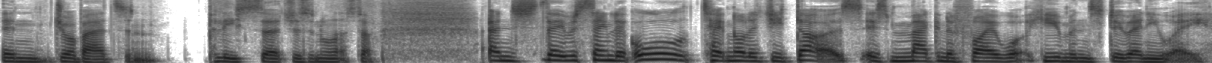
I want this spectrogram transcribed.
in job ads and police searches and all that stuff. And they were saying, look, all technology does is magnify what humans do anyway.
